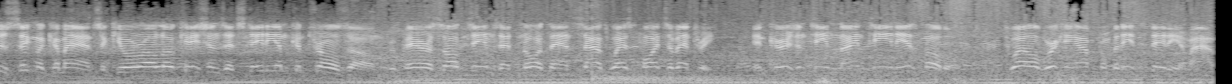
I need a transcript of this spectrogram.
2 Sigma Command, secure all locations at Stadium Control Zone. Prepare assault teams at north and southwest points of entry. Incursion Team 19 is mobile. 12 working up from beneath Stadium. Out.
